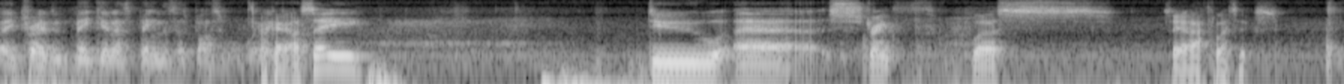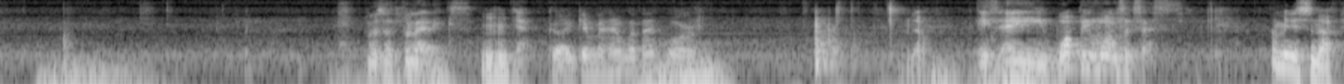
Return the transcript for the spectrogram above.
I try to make it as painless as possible. but I Okay. I'll say do uh, strength plus say athletics. Plus athletics. Mm-hmm. Yeah. Could I give him a hand with that, or No, It's a whopping one success. I mean it's enough.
